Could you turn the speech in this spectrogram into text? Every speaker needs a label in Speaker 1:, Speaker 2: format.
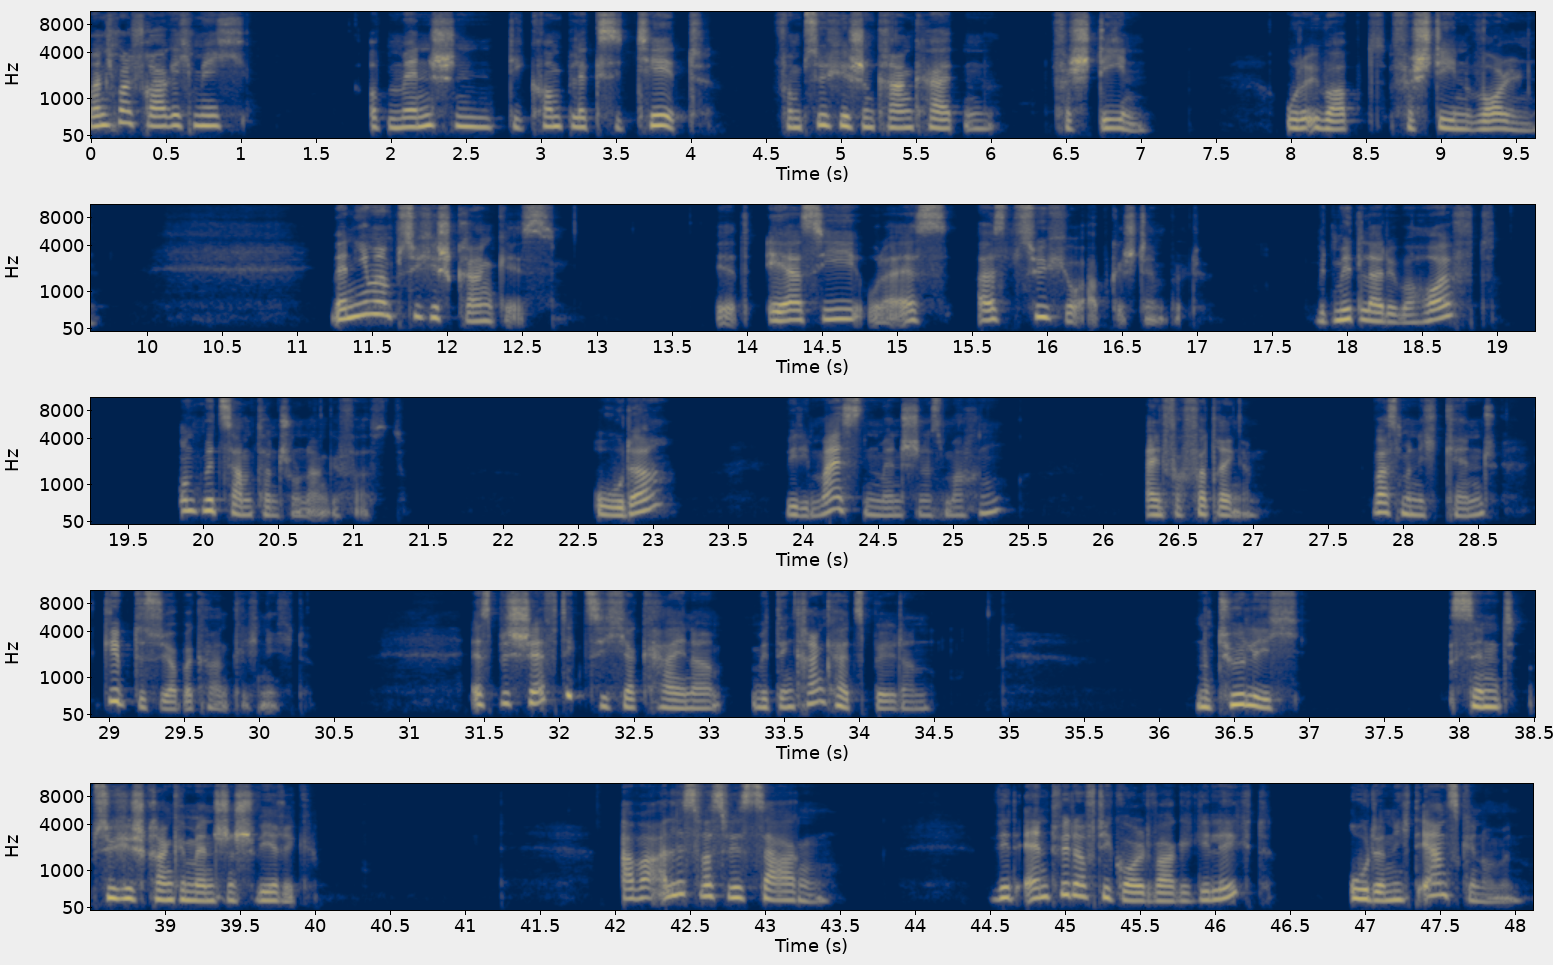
Speaker 1: Manchmal frage ich mich, ob Menschen die Komplexität von psychischen Krankheiten verstehen oder überhaupt verstehen wollen. Wenn jemand psychisch krank ist, wird er, sie oder es als Psycho abgestempelt, mit Mitleid überhäuft und mit Samthandschuhen angefasst. Oder, wie die meisten Menschen es machen, einfach verdrängen. Was man nicht kennt, gibt es ja bekanntlich nicht. Es beschäftigt sich ja keiner mit den Krankheitsbildern. Natürlich sind psychisch kranke Menschen schwierig. Aber alles, was wir sagen, wird entweder auf die Goldwaage gelegt oder nicht ernst genommen.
